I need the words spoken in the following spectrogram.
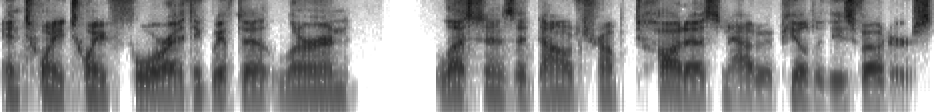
in 2024, I think we have to learn lessons that Donald Trump taught us and how to appeal to these voters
